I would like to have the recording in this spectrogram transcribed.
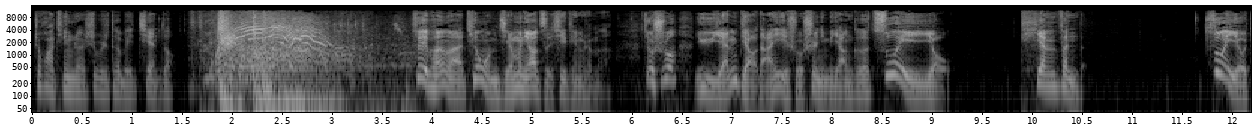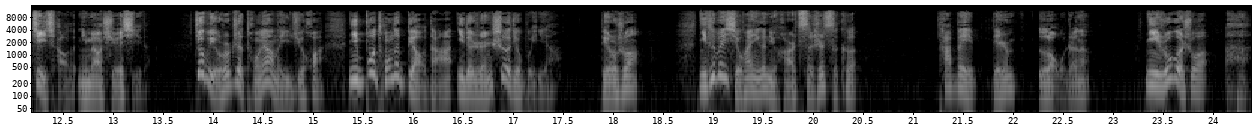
这话听着是不是特别欠揍？所以朋友们听我们节目，你要仔细听什么呢？就是说，语言表达艺术是你们杨哥最有天分的、最有技巧的，你们要学习的。就比如说，这同样的一句话，你不同的表达，你的人设就不一样。比如说，你特别喜欢一个女孩，此时此刻，她被别人搂着呢。你如果说啊，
